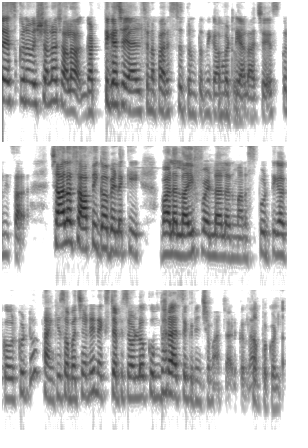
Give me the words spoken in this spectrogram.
చేసుకునే విషయంలో చాలా గట్టిగా చేయాల్సిన పరిస్థితి ఉంటుంది కాబట్టి. అలా చేసుకుని చాలా సాఫీగా వీళ్ళకి వాళ్ళ లైఫ్ వెళ్ళాలని మనస్ఫూర్తిగా కోరుకుంటూ థ్యాంక్ యూ సో మచ్ అండి. నెక్స్ట్ ఎపిసోడ్లో కుంభరాశి గురించి మాట్లాడుకుందాం. తప్పకుండా.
